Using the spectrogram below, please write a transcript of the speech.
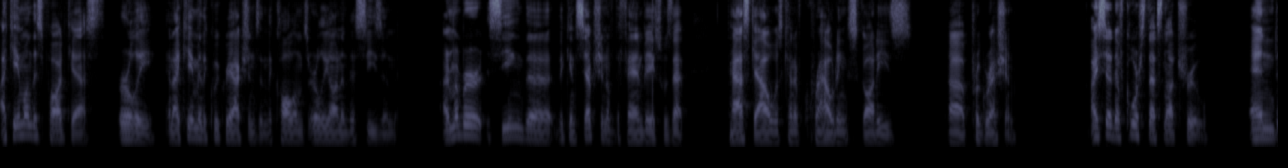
I came on this podcast early and I came in the quick reactions and the columns early on in this season. I remember seeing the the conception of the fan base was that Pascal was kind of crowding Scottie's uh, progression. I said, of course, that's not true. And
